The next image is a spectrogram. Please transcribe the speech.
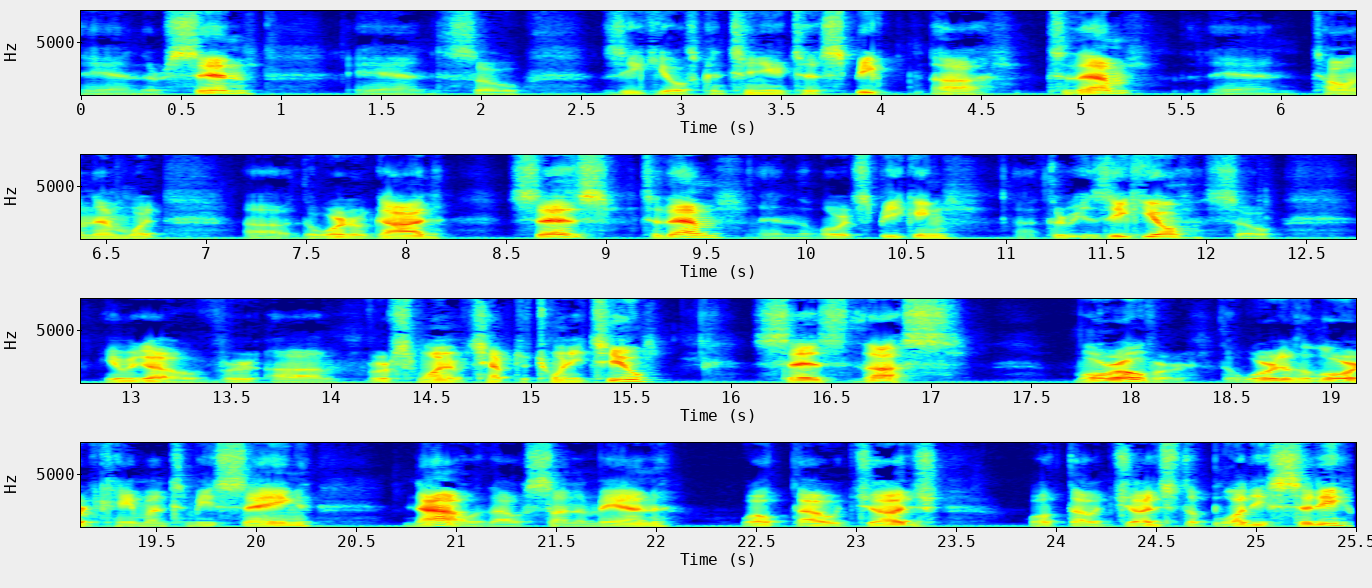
and their sin. And so Ezekiel's continued to speak uh, to them and telling them what uh, the Word of God says to them, and the Lord speaking uh, through Ezekiel. So here we go. Ver, uh, verse 1 of chapter 22 says thus Moreover, the word of the Lord came unto me, saying, Now, thou son of man, wilt thou judge Wilt thou judge the bloody city?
